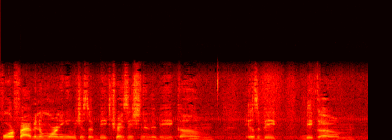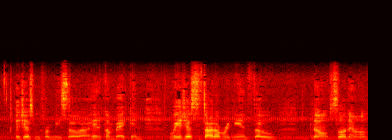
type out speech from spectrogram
four or five in the morning. It was just a big transition and a big um, it was a big big um adjustment for me. So I had to come back and readjust and start over again. So don't slow down.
